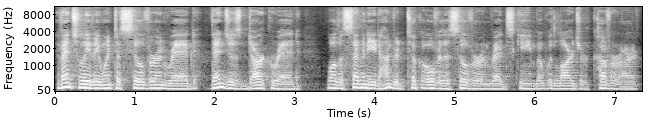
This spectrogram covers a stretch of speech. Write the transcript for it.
Eventually, they went to silver and red, then just dark red, while the 7800 took over the silver and red scheme but with larger cover art.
